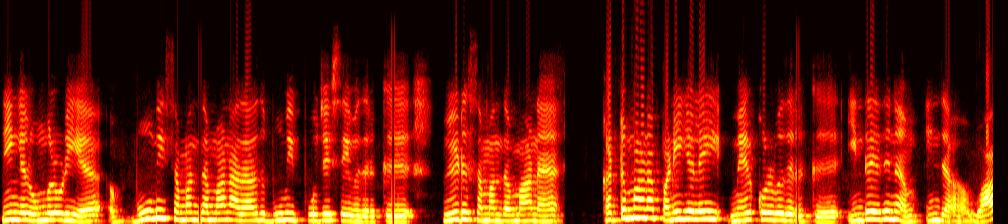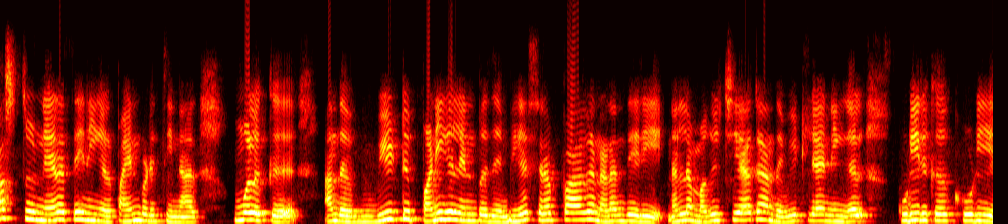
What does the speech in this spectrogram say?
நீங்கள் உங்களுடைய பூமி சம்பந்தமான அதாவது பூமி பூஜை செய்வதற்கு வீடு சம்பந்தமான கட்டுமான பணிகளை மேற்கொள்வதற்கு இன்றைய தினம் இந்த வாஸ்து நேரத்தை நீங்கள் பயன்படுத்தினால் உங்களுக்கு அந்த வீட்டு பணிகள் என்பது மிக சிறப்பாக நடந்தேறி நல்ல மகிழ்ச்சியாக அந்த வீட்டில் நீங்கள் குடியிருக்கக்கூடிய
